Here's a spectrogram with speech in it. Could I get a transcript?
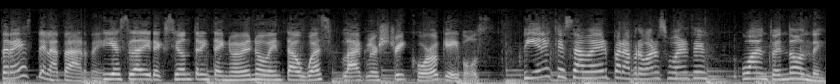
3 de la tarde. Y es la dirección 3990 West Flagler Street, Coral Gables. Tienes que saber para probar suerte cuánto, en dónde.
